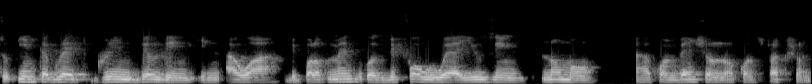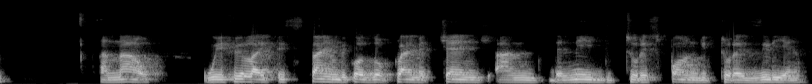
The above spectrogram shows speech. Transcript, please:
to integrate green building in our development because before we were using normal uh, conventional construction. And now we feel like it's time because of climate change and the need to respond to resilience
